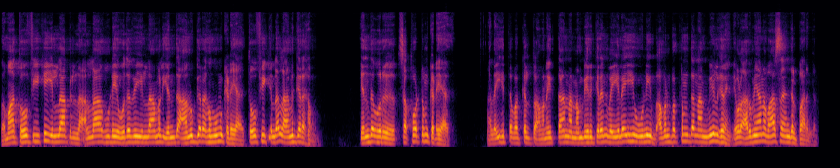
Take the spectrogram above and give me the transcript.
வமா தோஃபீக்கு இல்லா பில்லா. அல்லாஹுடைய உதவி இல்லாமல் எந்த அனுகிரகமும் கிடையாது. தோஃபீக் என்றால் அனுகிரகம். எந்த ஒரு சப்போர்ட்டும் கிடையாது. அலைகித்த வக்கல் அவனைத்தான் நான் நம்பியிருக்கிறேன். இலகி உனி அவன் பக்கம்தான் நான் மீள்கிறேன். எவ்வளவு அருமையான வாசகங்கள் பாருங்கள்.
